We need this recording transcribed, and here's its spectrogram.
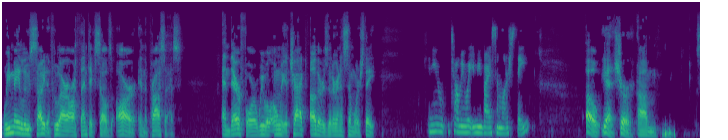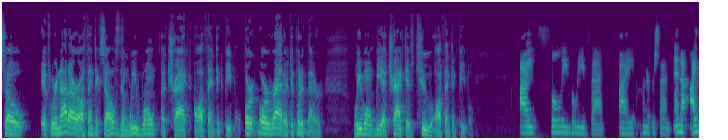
we may lose sight of who our authentic selves are in the process, and therefore we will only attract others that are in a similar state. Can you tell me what you mean by a similar state? Oh, yeah, sure. Um, so if we're not our authentic selves, then we won't attract authentic people. Or or rather, to put it better, we won't be attractive to authentic people. I fully believe that. I 100%. And I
